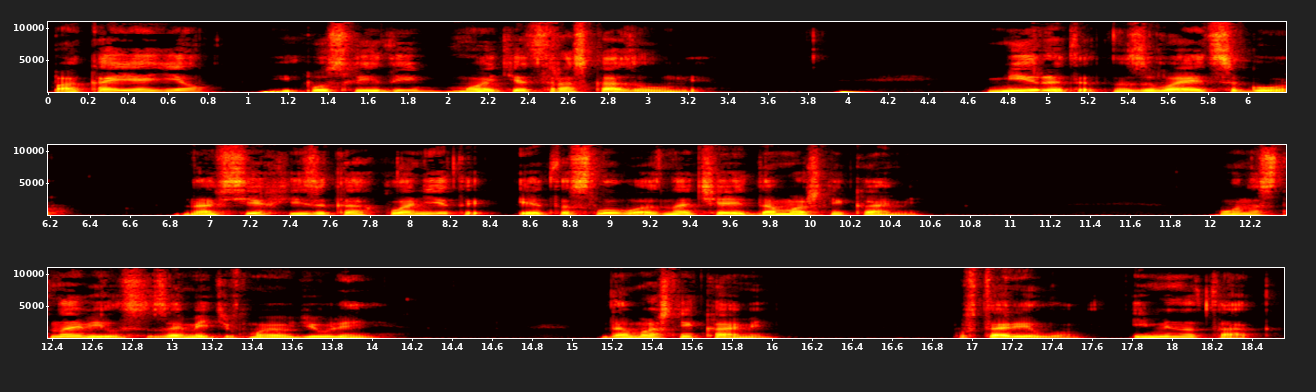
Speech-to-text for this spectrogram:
Пока я ел, и после еды мой отец рассказывал мне. Мир этот называется гор. На всех языках планеты это слово означает «домашний камень». Он остановился, заметив мое удивление. «Домашний камень», — повторил он, — «именно так.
